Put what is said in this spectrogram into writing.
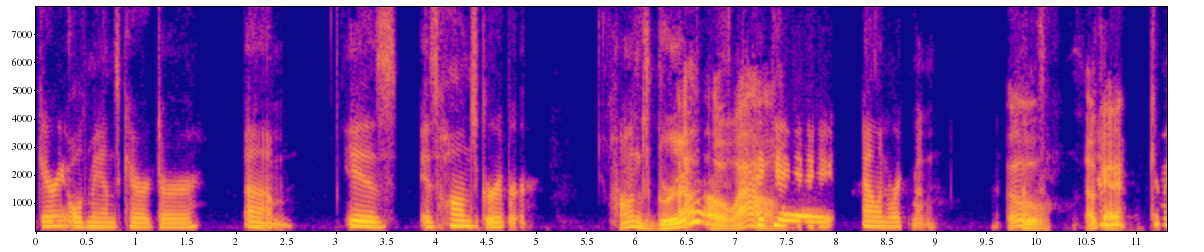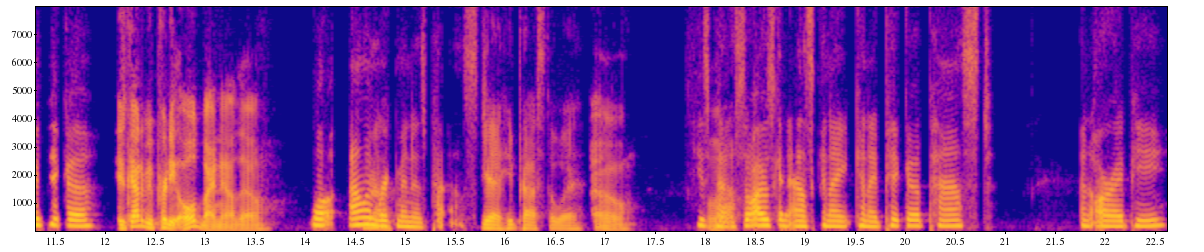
Gary Oldman's character um is is Hans Gruber, Hans Gruber. Oh wow. aka Alan Rickman. Oh, Can okay. we, can we pick a He's got to be pretty old by now, though. Well, Alan Yeah. Rickman is passed. Yeah, he passed away. Oh, He's Well- passed. So I was gonna ask, can I can I pick a past an RIP?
